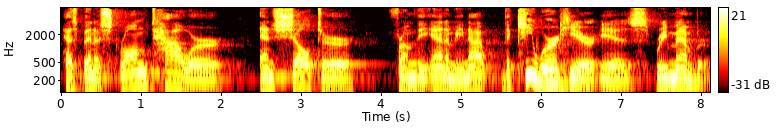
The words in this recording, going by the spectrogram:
has been a strong tower and shelter from the enemy. Now, the key word here is remember.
